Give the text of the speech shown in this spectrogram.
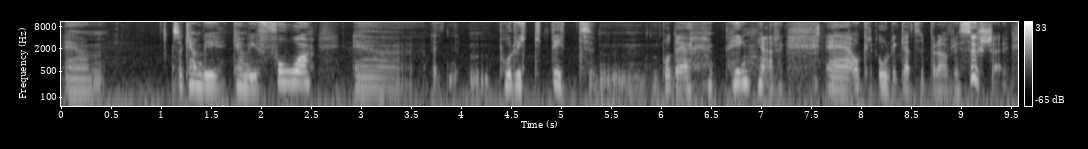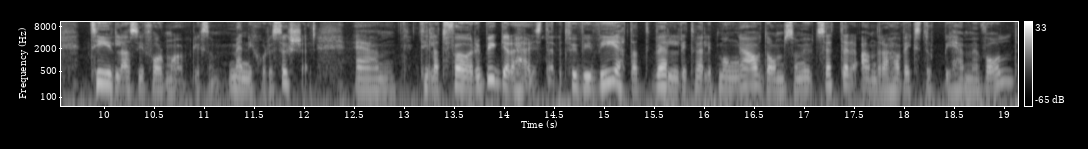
Eh, så kan vi, kan vi få eh, på riktigt mm, både pengar eh, och olika typer av resurser till, alltså i form av liksom, människoresurser, eh, till att förebygga det här istället. För vi vet att väldigt, väldigt många av de som utsätter andra har växt upp i hem med våld,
